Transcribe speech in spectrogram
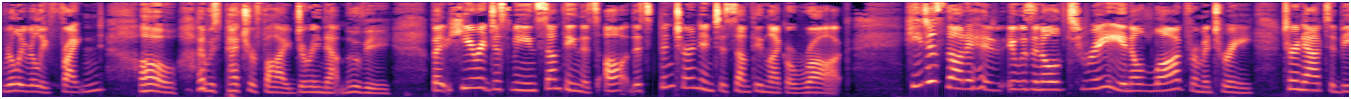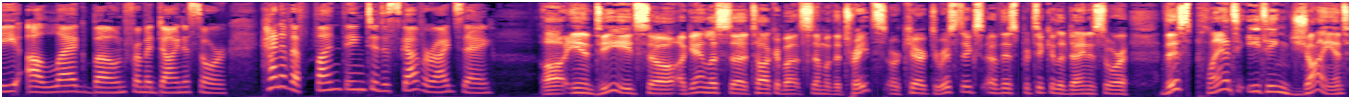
really, really frightened. Oh, I was petrified during that movie. But here it just means something that's all, that's been turned into something like a rock. He just thought it had, it was an old tree, an old log from a tree. Turned out to be a leg bone from a dinosaur. Kind of a fun thing to discover, I'd say. Uh, indeed. So, again, let's uh, talk about some of the traits or characteristics of this particular dinosaur. This plant eating giant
